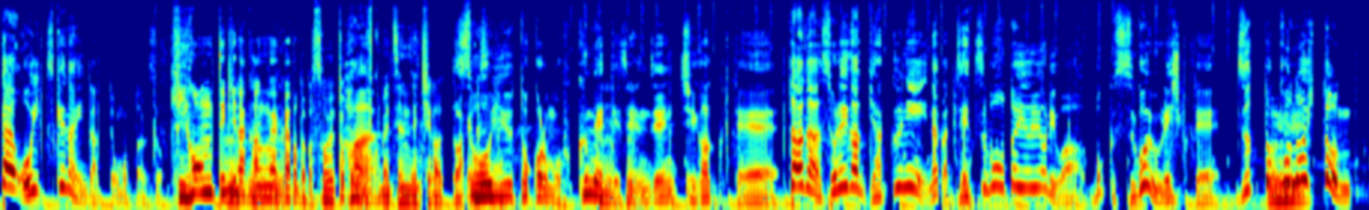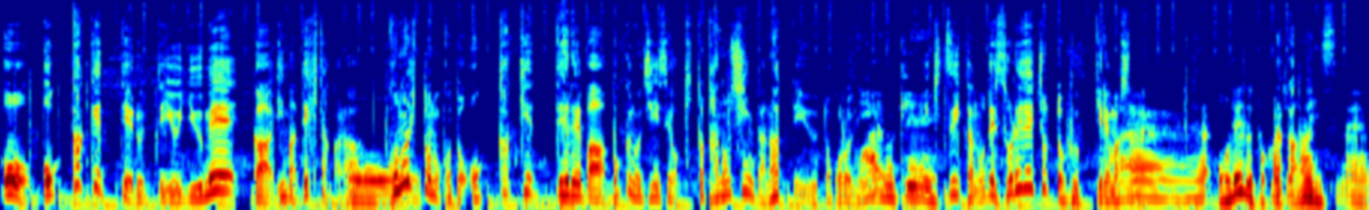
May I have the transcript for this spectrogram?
対追いつけないんだって思ったんですよ。基本的な考え方とかそういうところも含め全然違うってわけですね。そういうところも含めて全然違くて、ただそれが逆になんか絶望というよりは僕すごい嬉しくてずっとこの人を追っかけてるっていう夢が今できたからこの人のことを追っかけてれば僕の人生はきっと楽しいんだなっていうところに。行き着いたのでそれでちょっと吹っ切れましたね。折れるとかじゃないんですね。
